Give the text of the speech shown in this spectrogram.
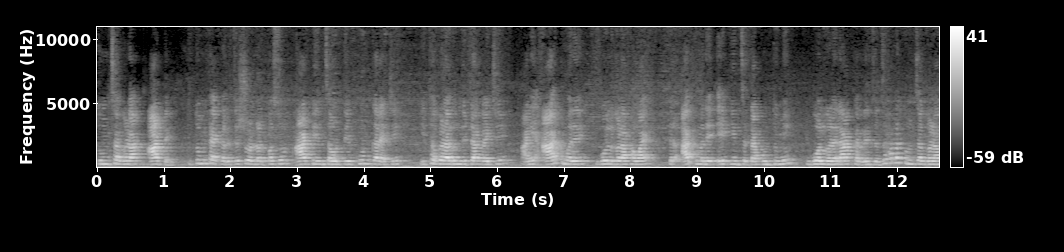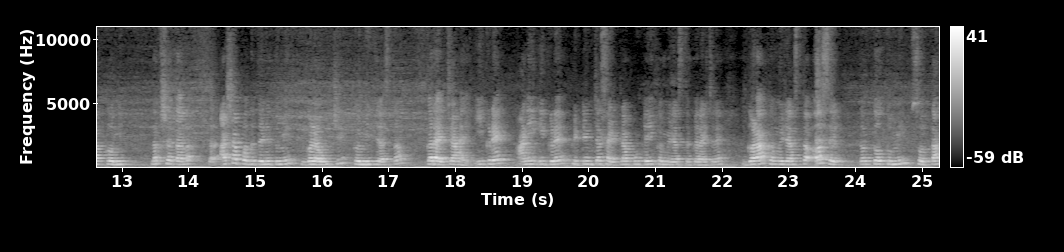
तुमचा गळा आठ आहे. तर तुम्ही काय करायचं? शोल्डरपासून आठ इंचावरती खून करायची. इथं गळा रुंदी टाकायची. आणि आतमध्ये गोल गळा हवाय. तर आतमध्ये एक इंच टाकून तुम्ही गोल गळ्याला आकार द्यायचा. झाला तुमचा गळा कमी. लक्षात आलं? तर अशा पद्धतीने तुम्ही गळा उंची कमी जास्त करायचे आहे. इकडे आणि इकडे फिटिंगच्या साईडला कुठेही कमी जास्त करायचं नाही. गळा कमी जास्त असेल तर तो तुम्ही स्वतः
